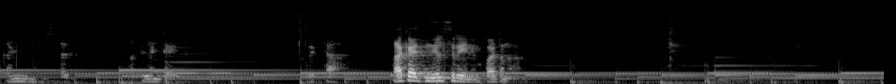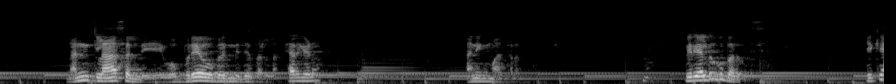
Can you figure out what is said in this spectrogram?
ಕಣ್ಣು ಹತ್ತು ಗಂಟೆ ಆಯ್ತು. ಬೆಟ್ಟ. ಸಾಕಾಯ್ತು, ನಿಲ್ಸ್ರಿ ನಿಮ್ಮ ಪಾಠನ. ನನ್ನ ಕ್ಲಾಸಲ್ಲಿ ಒಬ್ಬರೇ ಒಬ್ರಿಗೆ ನಿದ್ದೆ ಬರಲ್ಲ. ಯಾರು ಹೇಳು? ನನಗೆ ಮಾತ್ರ. ಬೇರೆ ಎಲ್ರಿಗೂ ಬರುತ್ತೆ. ಏಕೆ?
